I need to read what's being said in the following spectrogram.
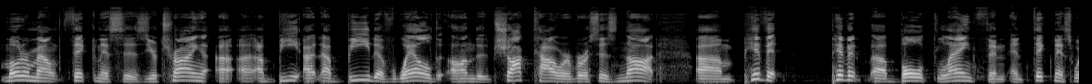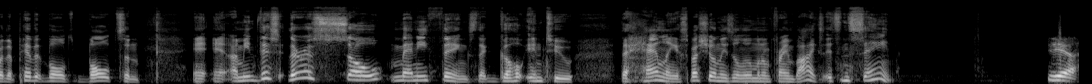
motor mount thicknesses. You're trying a, a, a bead a, a bead of weld on the shock tower versus not um, pivot pivot uh, bolt length and, and thickness where the pivot bolts bolts and, and, and I mean this there is so many things that go into the handling, especially on these aluminum frame bikes. It's insane. Yes,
